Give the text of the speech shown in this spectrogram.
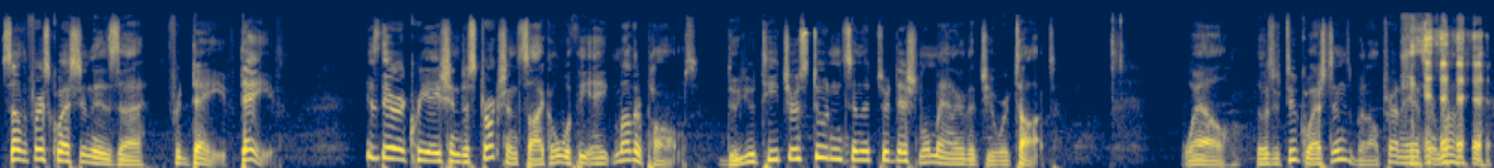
so the first question is uh, for Dave. Dave, is there a creation destruction cycle with the eight mother palms? Do you teach your students in the traditional manner that you were taught? Well, those are two questions, but I'll try to answer them up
